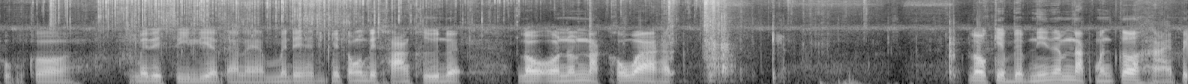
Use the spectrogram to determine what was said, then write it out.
ผมก็ ไม่ได้ซีเรียสอะไรไม่ได้ไม่ต้องได้ค้างคืนด้วย เราเอาน้ำหนักเขาว่าครับ เราเก็บแบบนี้น้ำหนักมันก็หายไป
